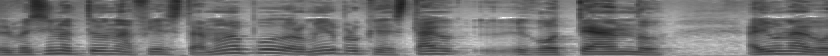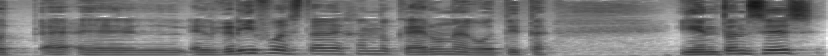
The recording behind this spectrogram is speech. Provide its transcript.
el vecino tiene una fiesta, no me puedo dormir porque está goteando, hay una el, el grifo está dejando caer una gotita. Y entonces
